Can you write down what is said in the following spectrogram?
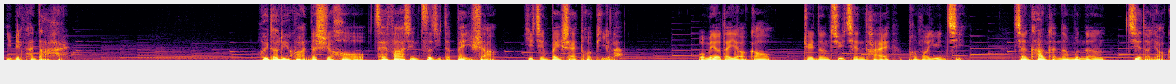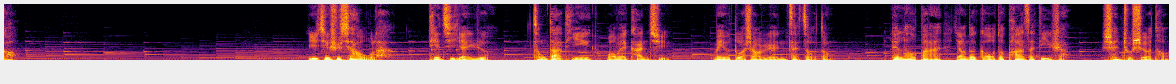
一边看大海。回到旅馆的时候，才发现自己的背上已经被晒脱皮了。我没有带药膏。只能去前台碰碰运气，想看看能不能借到药膏。已经是下午了，天气炎热，从大厅往外看去，没有多少人在走动，连老板养的狗都趴在地上，伸出舌头，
